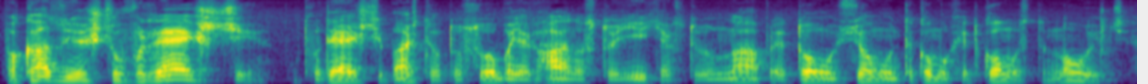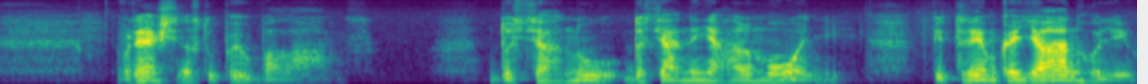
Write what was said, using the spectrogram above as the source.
Показує, що врешті, от врешті, бачите, от особа як гарно стоїть, як струна, при тому всьому такому хиткому становищі, врешті наступив баланс досягну, досягнення гармонії, підтримка янголів,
